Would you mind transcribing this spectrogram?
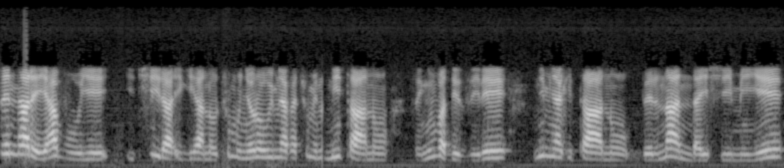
sentare yahavuye gushyira igihano cy'umunyoro w'imyaka cumi n'itanu Nsengiyumva Desire n'imyaka itanu Bernard Ndayishimiye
